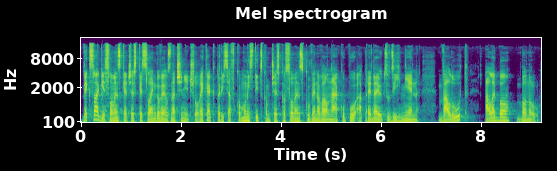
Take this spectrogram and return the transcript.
Vexlák je slovenské a české slangové označenie človeka, ktorý sa v komunistickom Československu venoval nákupu a predaju cudzích mien, valút alebo bonov,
